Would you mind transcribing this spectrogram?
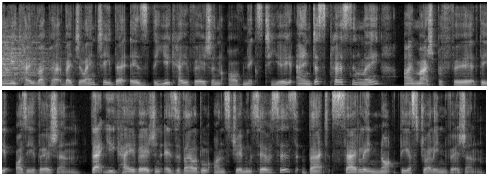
Featuring UK rapper Vigilante. That is the UK version of Next 2 U, and just personally, I much prefer the Aussie version. That UK version is available on streaming services, but sadly not the Australian version.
